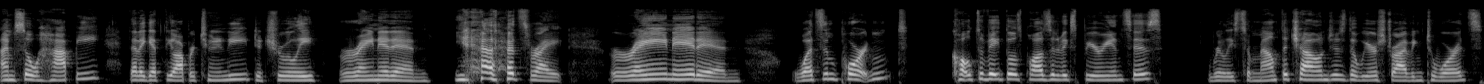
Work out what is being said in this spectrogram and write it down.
I'm so happy that I get the opportunity to truly rein it in. Yeah, that's right. Rein it in. What's important? Cultivate those positive experiences, really surmount the challenges that we are striving towards,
